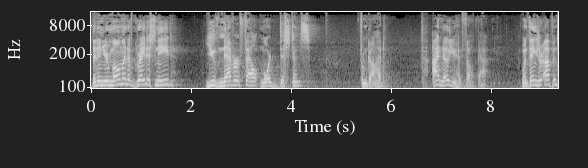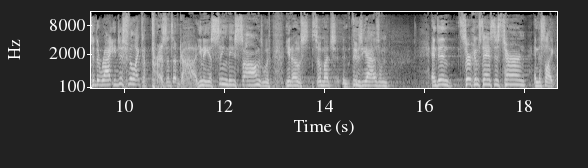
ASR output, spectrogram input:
That in your moment of greatest need, you've never felt more distance from God? I know you have felt that. When things are up and to the right, you just feel like the presence of God. You know, you sing these songs with, you know, so much enthusiasm. And then circumstances turn, and it's like,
